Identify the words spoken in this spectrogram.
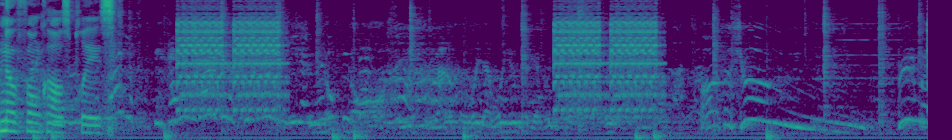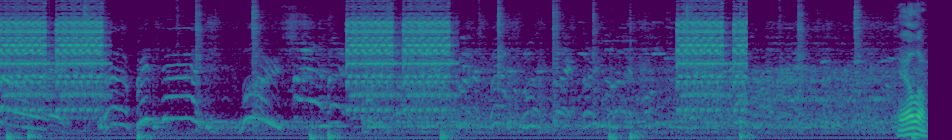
No phone calls, please. Hello.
